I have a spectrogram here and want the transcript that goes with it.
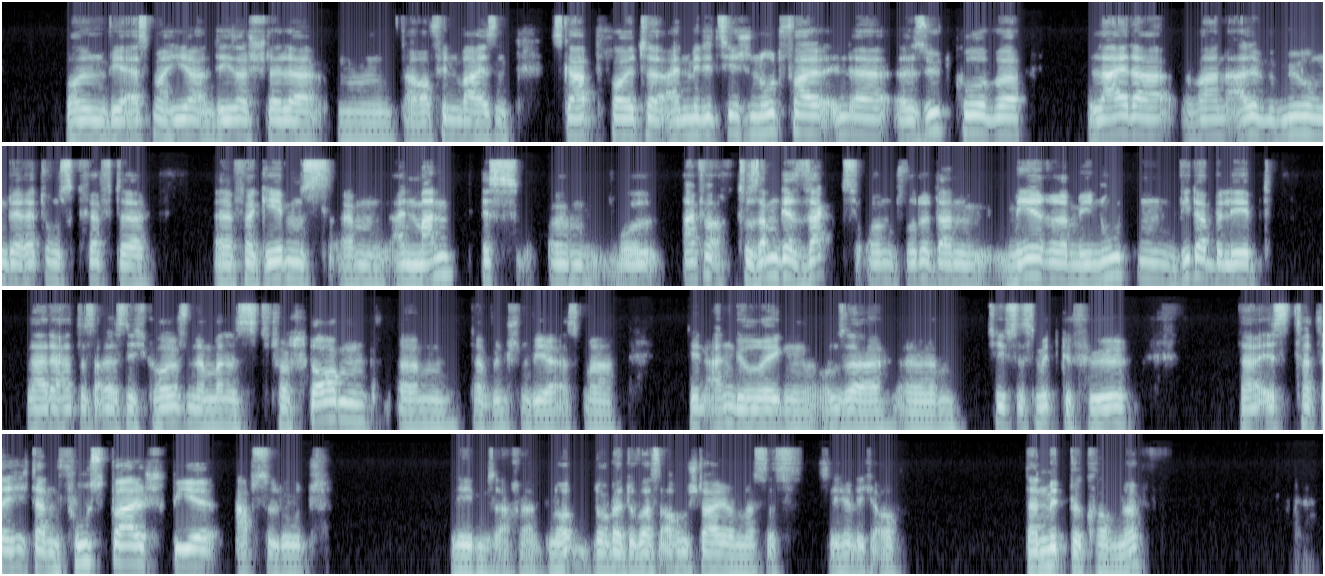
wollen wir erstmal hier an dieser Stelle mh, hm, darauf hinweisen. Es gab heute einen medizinischen Notfall in der äh, Südkurve. Leider waren alle Bemühungen der Rettungskräfte äh, vergebens. Ähm, ein Mann ist ähm, wohl einfach zusammengesackt und wurde dann mehrere Minuten wiederbelebt. Leider hat das alles nicht geholfen. Der Mann ist verstorben. Ähm, da wünschen wir erstmal den Angehörigen unser ähm, tiefstes Mitgefühl. Da ist tatsächlich dann ein Fußballspiel absolut Nebensache. Norbert, du warst auch im Stadion, hast das sicherlich auch dann mitbekommen, ne?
